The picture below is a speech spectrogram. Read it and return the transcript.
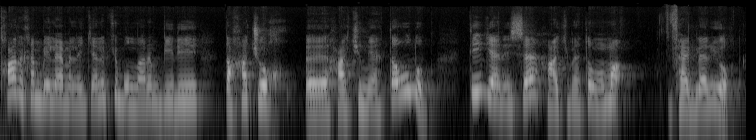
tarixən belə əmələ gəlib ki, bunların biri daha çox e, hakimiyyətdə olub, digəri isə hakimiyyətdə olmama fərqləri yoxdur.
